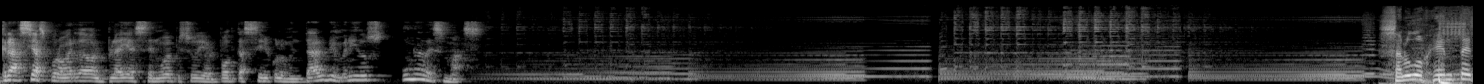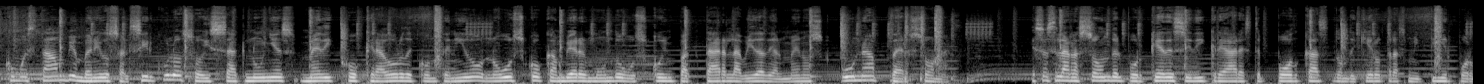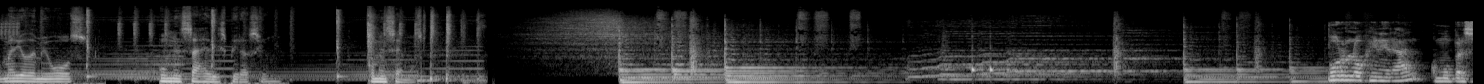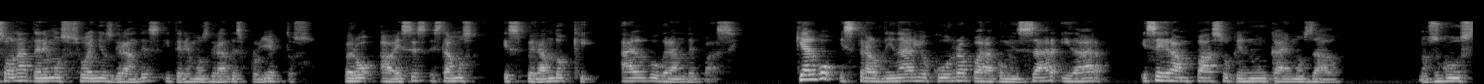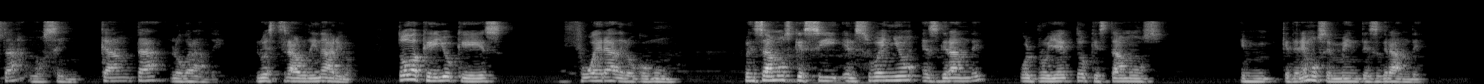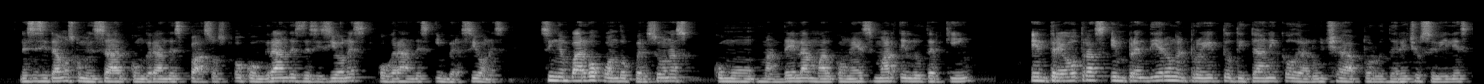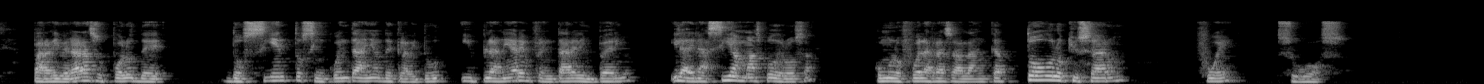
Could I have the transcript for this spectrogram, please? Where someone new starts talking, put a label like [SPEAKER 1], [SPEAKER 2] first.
[SPEAKER 1] Gracias por haber dado el play a este nuevo episodio del podcast Círculo Mental. Bienvenidos una vez más. Saludos gente, ¿cómo están? Bienvenidos al Círculo. Soy Zach Núñez, médico, creador de contenido. No busco cambiar el mundo, busco impactar la vida de al menos una persona. Esa es la razón del por qué decidí crear este podcast donde quiero transmitir por medio de mi voz un mensaje de inspiración. Comencemos. Por lo general, como persona tenemos sueños grandes y tenemos grandes proyectos, pero a veces estamos esperando que algo grande pase que algo extraordinario ocurra para comenzar y dar ese gran paso que nunca hemos dado. Nos gusta, nos encanta lo grande, lo extraordinario, todo aquello que es fuera de lo común. Pensamos que si el sueño es grande o el proyecto que que tenemos en mente es grande, necesitamos comenzar con grandes pasos o con grandes decisiones o grandes inversiones. Sin embargo, cuando personas como Mandela, Malcolm X, Martin Luther King, entre otras, emprendieron el proyecto titánico de la lucha por los derechos civiles para liberar a sus pueblos de 250 años de esclavitud y planear enfrentar el imperio y la dinastía más poderosa, como lo fue la raza blanca, todo lo que usaron fue su voz.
